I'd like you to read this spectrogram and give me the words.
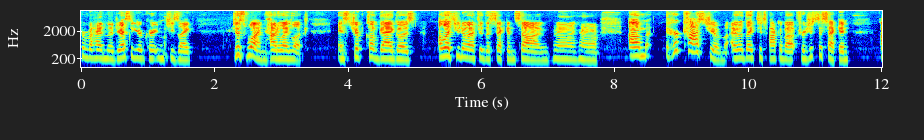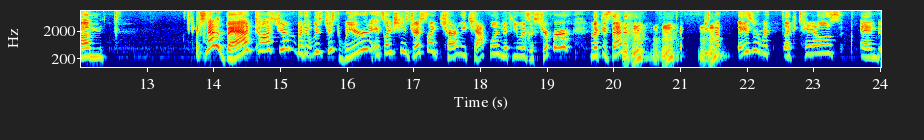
from behind the dressing room curtain. She's like, "Just one. How do I look?" And strip club guy goes, "I'll let you know after the second song." um, her costume, I would like to talk about for just a second. Um, it's not a bad costume, but it was just weird. It's like she's dressed like Charlie Chaplin if he was a stripper. Like, is that a thing? Mhm, mhm, She's mhm. got a blazer with like tails and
